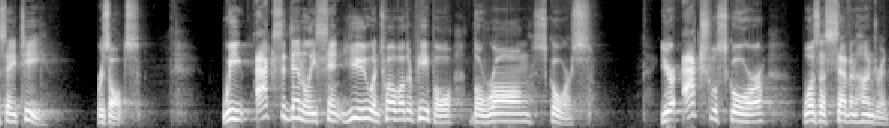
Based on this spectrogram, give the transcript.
SAT results. We accidentally sent you and 12 other people the wrong scores. Your actual score was a 700.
